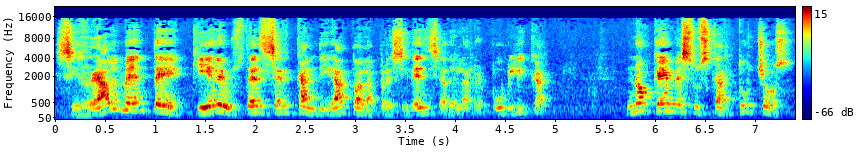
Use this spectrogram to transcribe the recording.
Si realmente quiere usted ser candidato a la presidencia de la República, no queme sus cartuchos,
